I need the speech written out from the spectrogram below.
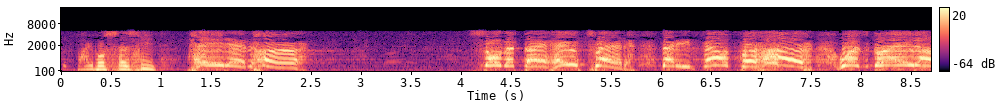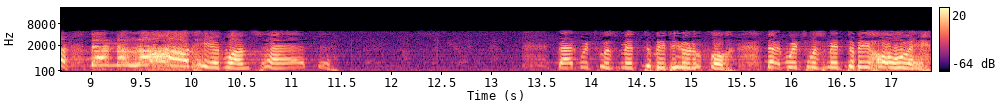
the Bible says he hated her so that the hatred that he felt for her was greater than the love he had once had. That which was meant to be beautiful, that which was meant to be holy,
